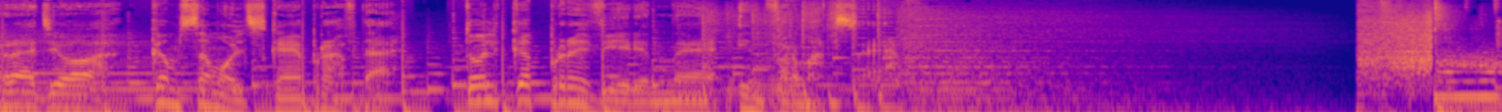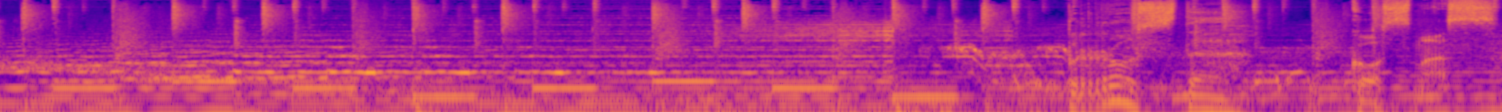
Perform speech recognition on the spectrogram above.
Радио «Комсомольская правда». Только проверенная информация. Просто космос.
